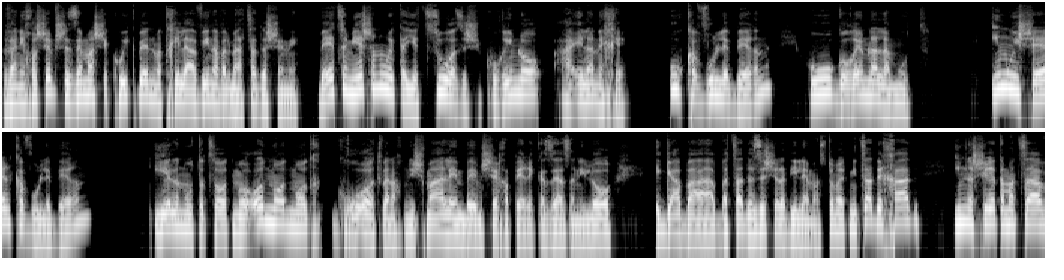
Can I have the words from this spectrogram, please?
ואני חושב שזה מה שקוויקבן מתחיל להבין אבל מהצד השני. בעצם יש לנו את היצור הזה שקוראים לו האל הנכה. הוא כבול לברן, הוא גורם לה למות. אם הוא יישאר כבול לברן, יהיה לנו תוצאות מאוד מאוד מאוד גרועות ואנחנו נשמע עליהם בהמשך הפרק הזה אז אני לא אגע בצד הזה של הדילמה. זאת אומרת מצד אחד אם נשאיר את המצב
